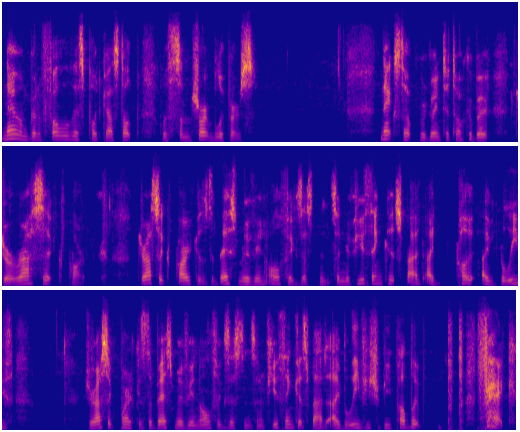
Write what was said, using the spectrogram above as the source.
Now I'm going to follow this podcast up with some short bloopers. Next up, we're going to talk about Jurassic Park. Jurassic Park is the best movie in all of existence, and if you think it's bad, I, I believe Jurassic Park is the best movie in all of existence, and if you think it's bad, I believe you should be public. Frick!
